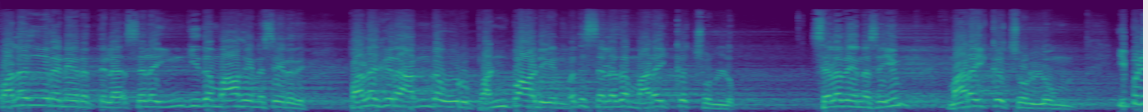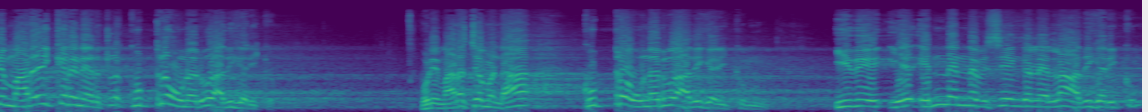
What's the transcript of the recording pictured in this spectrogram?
பழகுகிற நேரத்துல சில இங்கிதமாக என்ன செய்யறது? பழகுற அந்த ஒரு பண்பாடு என்பது சிலதை மறைக்க சொல்லும். சிலதை என்ன செய்யும்? மறைக்க சொல்லும். இப்படி மறைக்கிற நேரத்துல குற்ற உணர்வு அதிகரிக்கும். இப்படி மறைச்சோம்னா குற்ற உணர்வு அதிகரிக்கும். இது என்னென்ன விஷயங்கள் எல்லாம் அதிகரிக்கும்?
